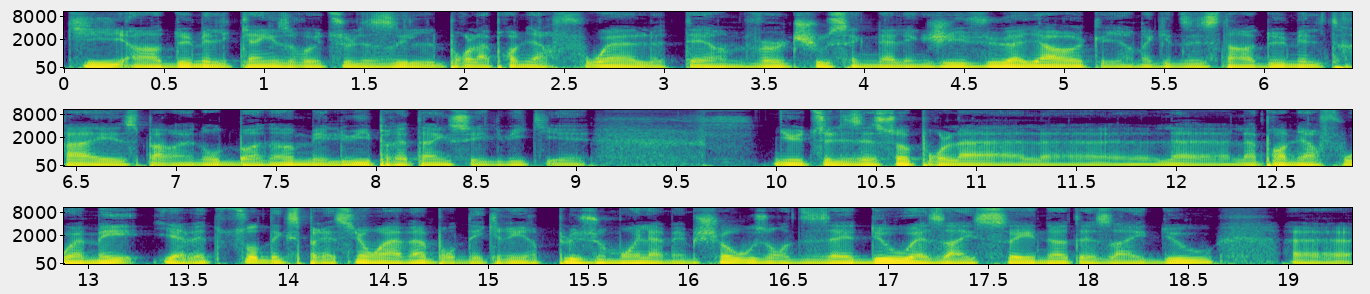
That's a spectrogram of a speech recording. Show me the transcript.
qui, en 2015, va utiliser pour la première fois le terme virtue signaling. J'ai vu ailleurs qu'il y en a qui disent en 2013 par un autre bonhomme, mais lui, il prétend que c'est lui qui est il a utilisé ça pour la, première fois, mais il y avait toutes sortes d'expressions avant pour décrire plus ou moins la même chose. On disait do as I say, not as I do, euh,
